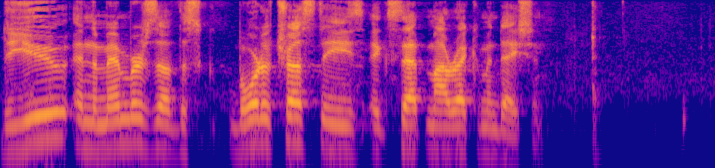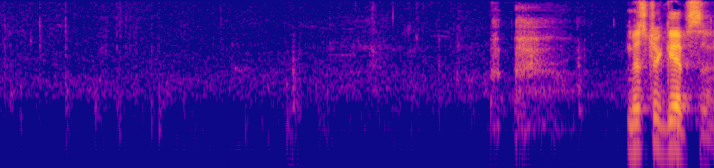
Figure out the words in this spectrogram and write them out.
Do you and the members of the Board of Trustees accept my recommendation? Mr. Gibson,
